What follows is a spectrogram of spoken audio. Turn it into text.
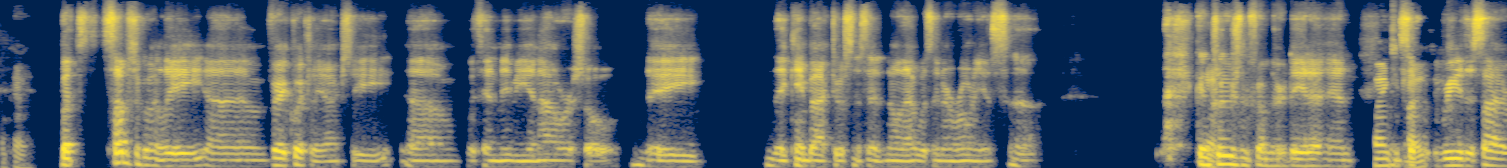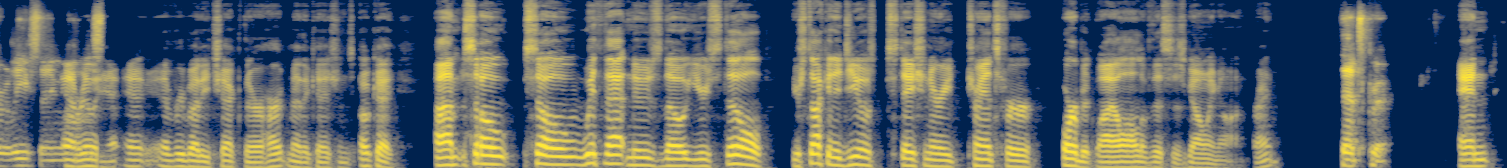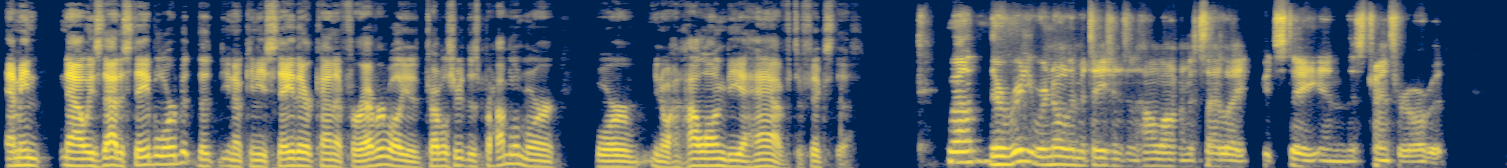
Okay. but subsequently, um, very quickly, actually, um, within maybe an hour or so, they they came back to us and said, no, that was an erroneous uh, conclusion from their data. And, Thanks, and so we breathed a sigh of relief saying, Yeah, really. Everybody check their heart medications. Okay. Um. So so with that news though, you're still you're stuck in a geostationary transfer orbit while all of this is going on, right? that's correct. And I mean, now is that a stable orbit? That you know, can you stay there kind of forever while you troubleshoot this problem, or or you know, how long do you have to fix this? Well, there really were no limitations on how long the satellite could stay in this transfer orbit.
